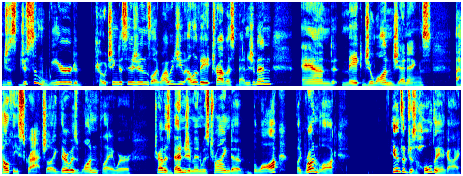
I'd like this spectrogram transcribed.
just just some weird coaching decisions. Like, why would you elevate Travis Benjamin and make Jauan Jennings a healthy scratch? Like, there was one play where Travis Benjamin was trying to block, like run block. He ends up just holding a guy.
